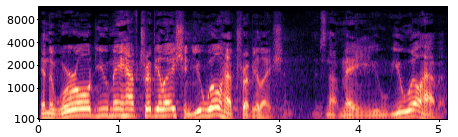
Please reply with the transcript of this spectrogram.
In the world you may have tribulation. You will have tribulation. It's not may, you, you will have it.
